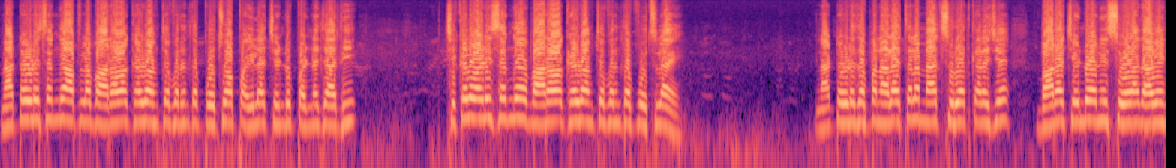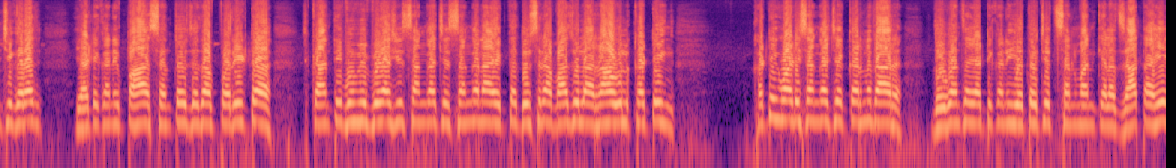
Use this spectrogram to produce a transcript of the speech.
नाटवडे संघ आपला बारावा खेळाडू आमच्यापर्यंत पोचवा पहिला चेंडू पडण्याच्या आधी. चिखलवाडी संघ बारावा खेळाडू आमच्यापर्यंत पोचला आहे नाटवड्याचा पण आलाय. चला मॅच सुरुवात करायची आहे. बारा चेंडू आणि सोळा धाव्यांची गरज. या ठिकाणी पहा संतोष दादा परीट क्रांतीभूमी बिळाशी संघाचे संघनायक. तर दुसऱ्या बाजूला राहुल खटिंग. खटिंगवाडी संघाचे कर्णधार. दोघांचा या ठिकाणी यथोचित सन्मान केला जात आहे.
